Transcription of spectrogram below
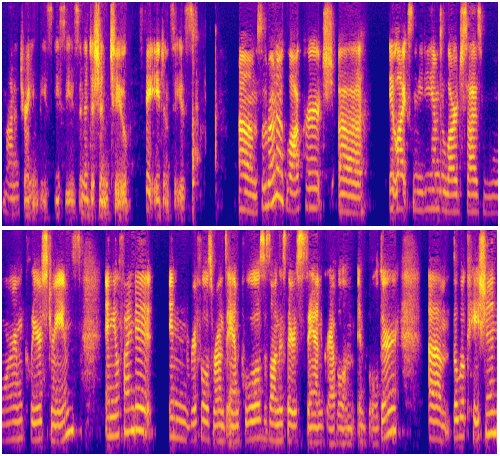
monitoring these species in addition to state agencies. Um, so the Roanoke log perch, uh, it likes medium to large size, warm, clear streams. And you'll find it in riffles, runs, and pools as long as there's sand, gravel, and, and boulder. Um, the location,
